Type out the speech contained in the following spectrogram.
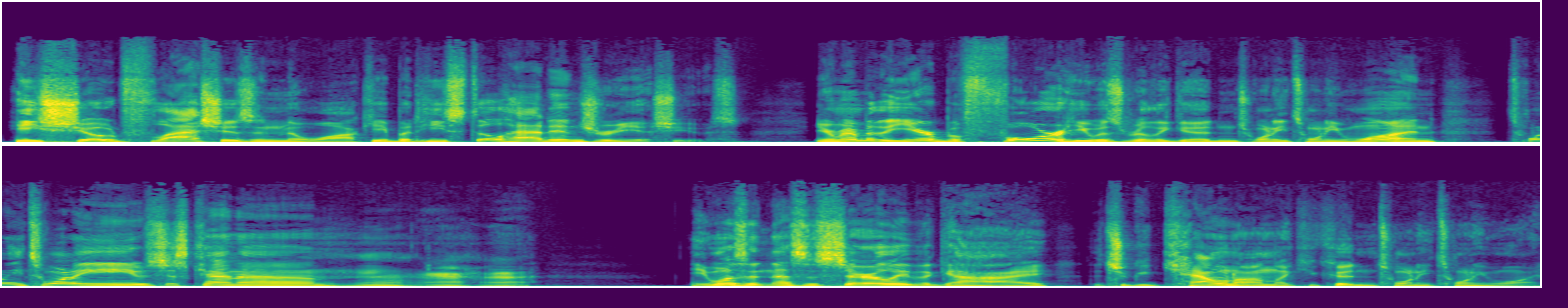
He showed flashes in Milwaukee, but he still had injury issues. You remember the year before he was really good in 2021, 2020, he was just kind of. Mm, eh, eh. He wasn't necessarily the guy that you could count on like you could in 2021.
